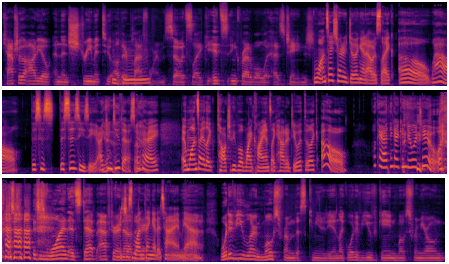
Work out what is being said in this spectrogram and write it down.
capture the audio and then stream it to other Mm-hmm. platforms so it's like it's incredible what has changed Once I started doing it, I was like, oh, wow, this is this is easy. I can do this. Yeah. Okay. And once I like talk to people, my clients, like how to do it, they're like, oh, okay, I think I can do it too. it's just one a step after another it's just one thing at a time. Yeah. Yeah. What have you learned most from this community, and like what have you gained most from your own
